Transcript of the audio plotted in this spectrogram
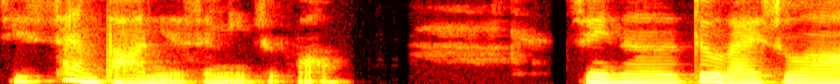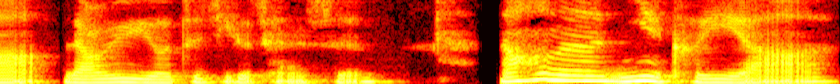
去散发你的生命之光？所以呢，对我来说啊，疗愈有这几个层次。然后呢，你也可以啊，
